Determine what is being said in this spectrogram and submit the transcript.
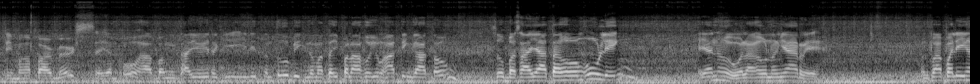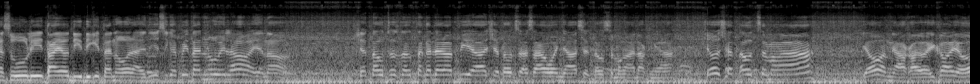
ating mga farmers. Ayan po, habang tayo ay nagiinit ng tubig, namatay pala ho yung ating gatong. So basa yata ho ang uling. Ayan ho, wala ho nangyari. Magpapalingas uli tayo, didikitan ho na. Ito si Kapitan Huil ho, ayan ho. Shout out sa Tagalarapi ha, shout out sa asawa niya, shout out sa mga anak niya. So shout out sa mga, yun, kayo, ikaw yo.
